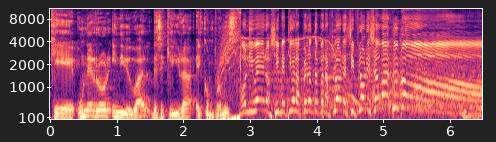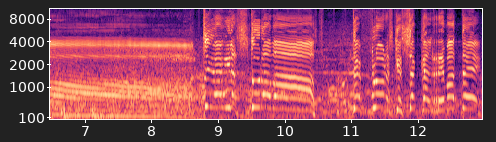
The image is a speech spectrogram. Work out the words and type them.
que un error individual desequilibra el compromiso. Oliveros y metió la pelota para Flores y Flores abajo. ¡Gol! Que saca el remate.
